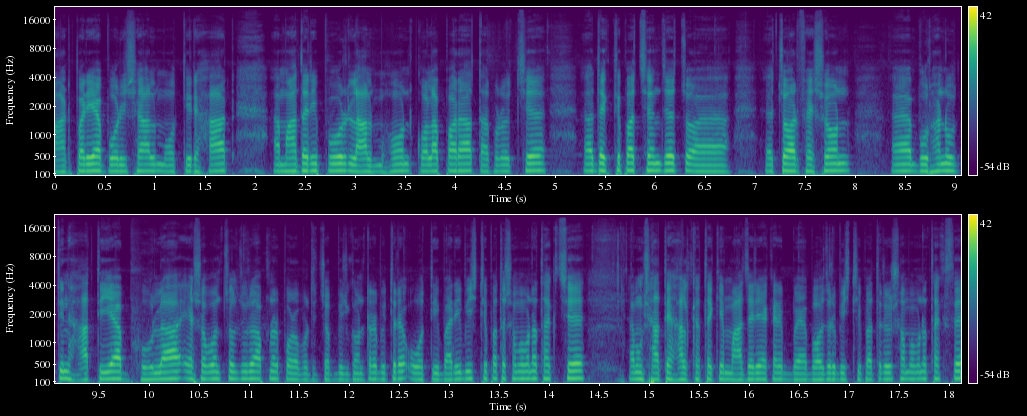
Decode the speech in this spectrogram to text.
মাঠপাড়িয়া, বরিশাল, মতিরহাট, মাদারীপুর, লালমোহন, কলাপাড়া, তারপর হচ্ছে দেখতে পাচ্ছেন যে চর ফ্যাশন আহ, বুরহানুদ্দিন হাতিয়া ভোলা এসব অঞ্চল জুড়ে আপনার পরবর্তী চব্বিশ ঘণ্টার ভিতরে অতি ভারী বৃষ্টিপাতের সম্ভাবনা থাকছে এবং সাথে হালকা থেকে মাঝারি আকারে বজ্র বৃষ্টিপাতেরও সম্ভাবনা থাকছে।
